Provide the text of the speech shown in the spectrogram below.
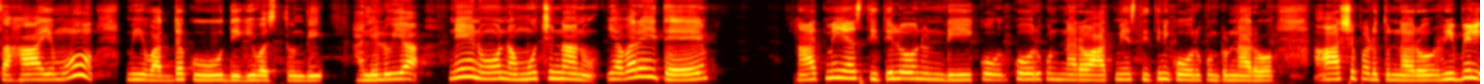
సహాయము మీ వద్దకు దిగి వస్తుంది అలెలుయ నేను నమ్ముచున్నాను. ఎవరైతే ఆత్మీయ స్థితిలో నుండి కో కోరుకుంటున్నారో ఆత్మీయ స్థితిని కోరుకుంటున్నారో ఆశపడుతున్నారో రిబిల్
